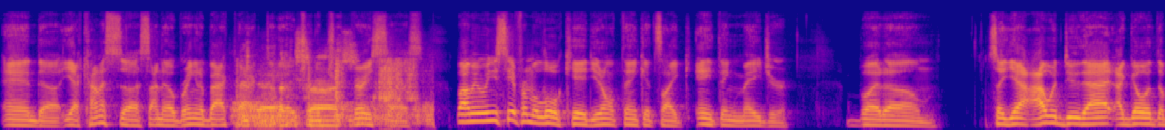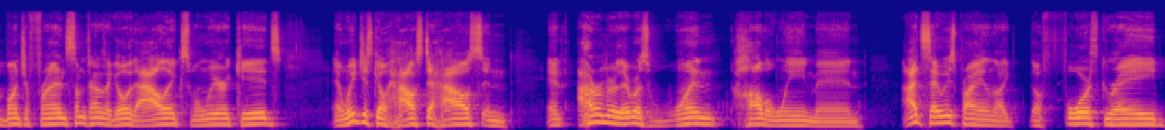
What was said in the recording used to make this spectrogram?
And uh yeah, kind of sus. I know bringing a backpack Yeah, to go that's trick or treat, sus. very sus. But I mean, when you see it from a little kid, you don't think it's like anything major. But um, so yeah, I would do that. I go with a bunch of friends. Sometimes I go with Alex when we were kids, and we just go house to house. And and I remember there was one Halloween, man. I'd say we was probably in like the fourth grade,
